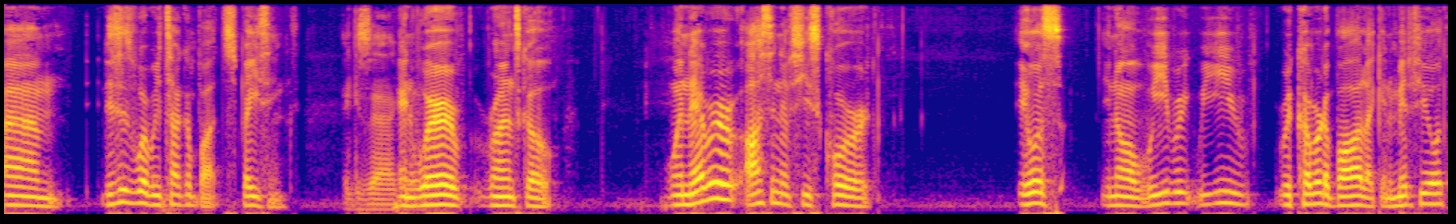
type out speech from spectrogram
Um, this is where we talk about spacing exactly. and where runs go. Whenever Austin FC scored, it was you know we re- we recover the ball like in midfield,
